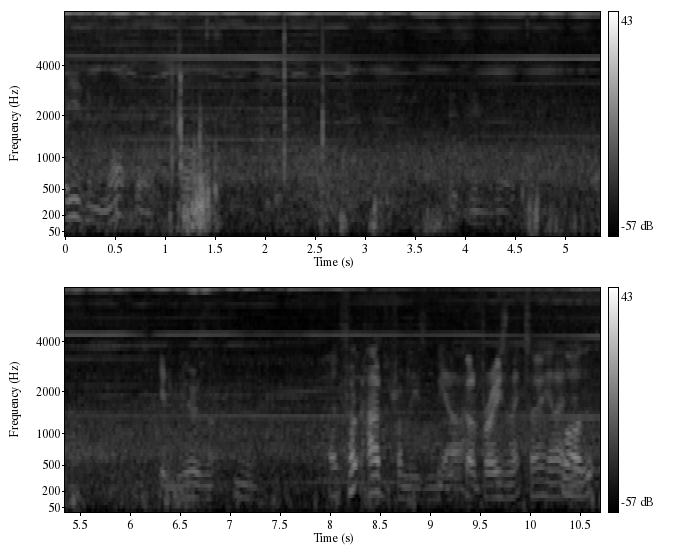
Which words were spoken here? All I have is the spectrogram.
I use them a lot though. getting there, isn't it? It's hard from these. Yeah. You've got a breeze next to you, know. Well, the,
